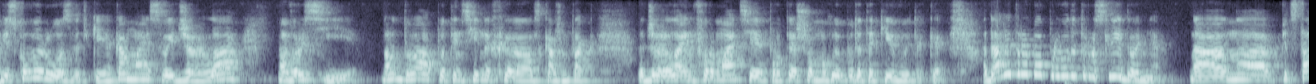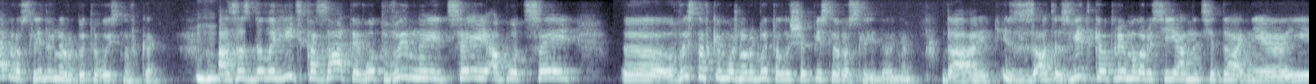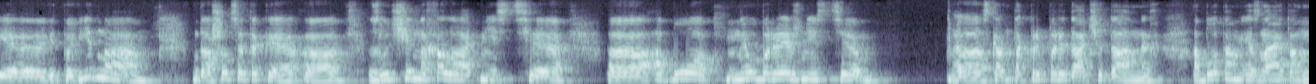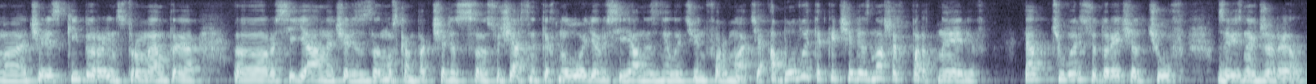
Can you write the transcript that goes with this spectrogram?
військової розвідки, яка має свої джерела в Росії. Ну, два потенційних, скажімо так, джерела інформації про те, що могли бути такі витоки. А далі треба проводити розслідування на підставі розслідування робити висновки. А заздалегідь казати, от винний цей або цей. Висновки можна робити лише після розслідування. Да, звідки отримали росіяни ці дані, і відповідно, да, що це таке? Злочинна халатність або необережність. Скажімо так, при передачі даних, або там я знаю, там через кіберінструменти росіяни, через ну скажімо так, через сучасні технології росіяни зняли цю інформацію, або ви таки через наших партнерів. Я цю версію, до речі, чув з різних джерел.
